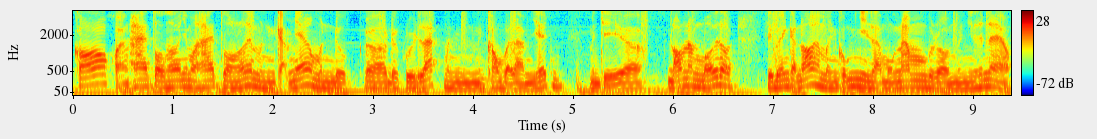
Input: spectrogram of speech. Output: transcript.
có khoảng 2 tuần thôi nhưng mà hai tuần đó thì mình cảm giác là mình được ờ, được relax mình mình không phải làm gì hết. Mình chỉ ờ, đón năm mới thôi thì bên cạnh đó thì mình cũng nhìn lại một năm vừa rồi mình như thế nào.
